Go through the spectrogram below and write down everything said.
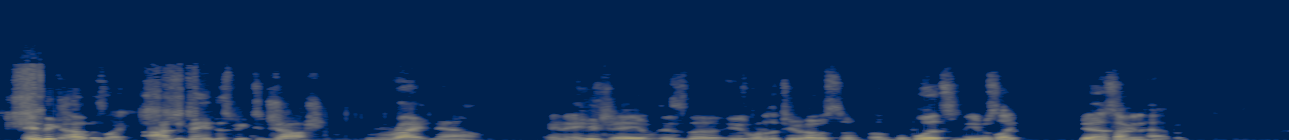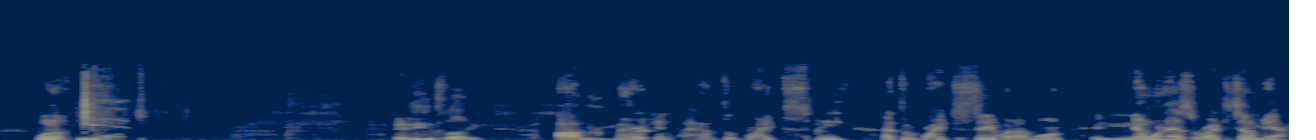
and the guy was like, "I demand to speak to Josh right now." And AJ is the he's one of the two hosts of, of the Blitz, and he was like, "Yeah, it's not going to happen. What else do you want?" And he's like, "I'm an American. I have the right to speak. I have the right to say what I want, and no one has the right to tell me I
